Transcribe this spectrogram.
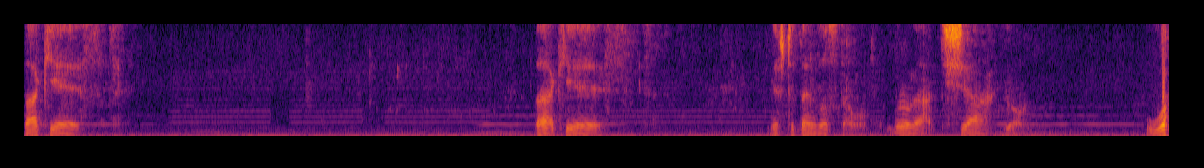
Tak jest. Tak jest. Jeszcze ten został. Dobra, ciach go. Ło.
